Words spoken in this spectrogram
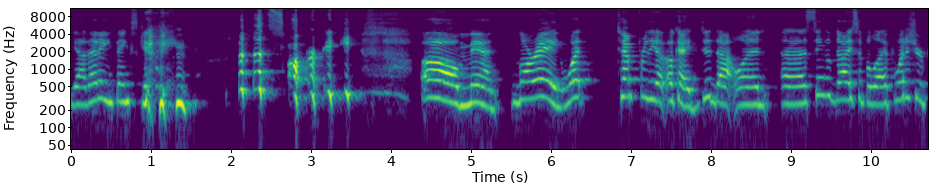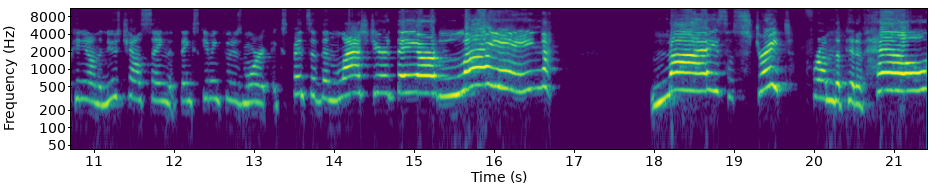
yeah, that ain't Thanksgiving. Oh, man. Lorraine, what temp for the okay did that one. Uh single guy simple life. What is your opinion on the news channel saying that thanksgiving food is more expensive than last year? They are lying. Lies straight from the pit of hell.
